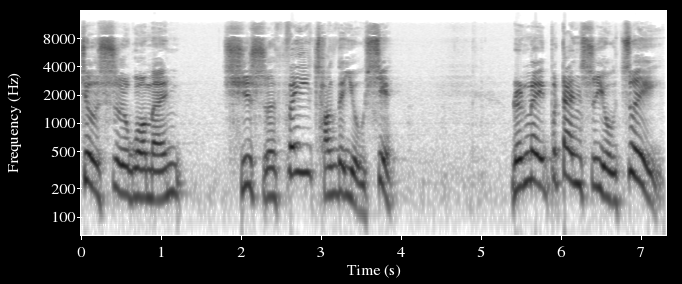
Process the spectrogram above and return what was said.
就是我们其实非常的有限，人类不但是有罪，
